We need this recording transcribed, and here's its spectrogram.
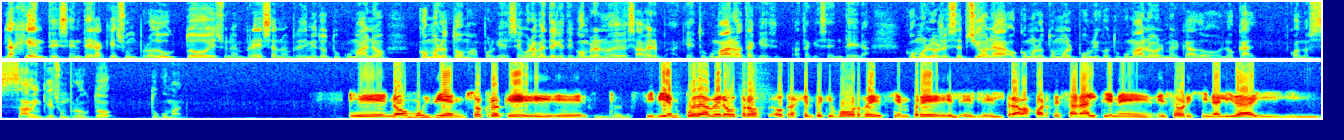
la gente se entera que es un producto, es una empresa, un emprendimiento tucumano, ¿cómo lo toma? Porque seguramente el que te compra no debe saber que es tucumano hasta que, hasta que se entera. ¿Cómo lo recepciona o cómo lo tomó el público tucumano o el mercado local, cuando saben que es un producto tucumano? Eh, no, muy bien. Yo creo que eh, eh, si bien puede haber otros, otra gente que borde, siempre el, trabajo artesanal tiene esa originalidad y,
